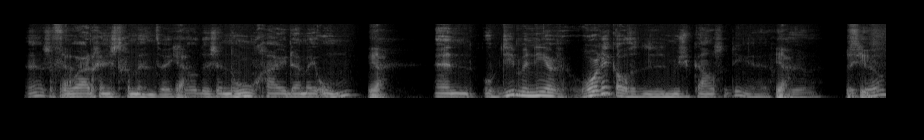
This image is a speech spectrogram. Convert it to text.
Dat is een volwaardig instrument, weet je wel. Dus en hoe ga je daarmee om? Ja. En op die manier hoor ik altijd de, muzikaalse dingen gebeuren. Weet je precies. wel?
